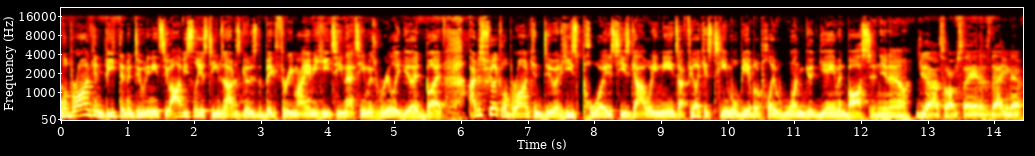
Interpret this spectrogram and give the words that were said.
LeBron can beat them and do what he needs to. Obviously, his team's not as good as the big three Miami Heat team. That team is really good, but I just feel like LeBron can do it. He's poised. He's got what he needs. I feel like his team will be able to play one good game in Boston. You know. Yeah, that's what I'm saying. Is that you know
